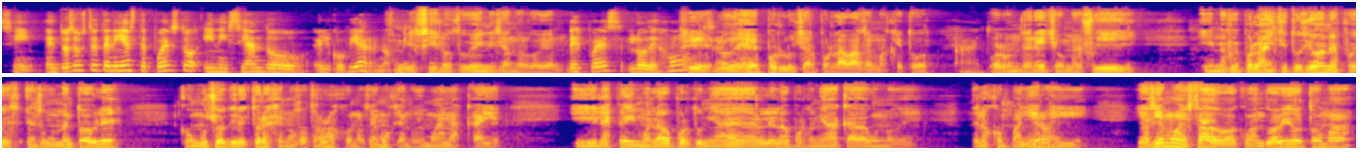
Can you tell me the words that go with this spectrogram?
Sí, entonces usted tenía este puesto iniciando el gobierno. Sí, lo tuve iniciando el gobierno. Después lo dejó. Sí, lo dejé por luchar por la base más que todo. Ah, por un derecho me fui y me fui por las instituciones, pues en su momento hablé con muchos directores que nosotros los conocemos, que anduvimos en las calles y les pedimos la oportunidad de darle la oportunidad a cada uno de, los compañeros y, y así hemos estado. Cuando ha habido toma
